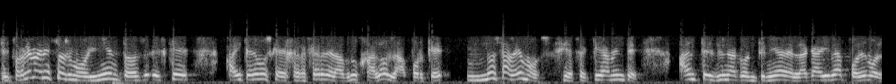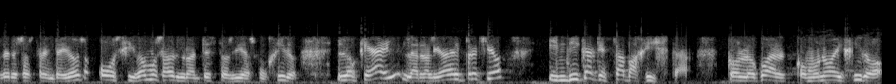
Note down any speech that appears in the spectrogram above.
el problema en estos movimientos es que ahí tenemos que ejercer de la bruja Lola, porque no sabemos si efectivamente antes de una continuidad en la caída podemos ver esos 32 o si vamos a ver durante estos días un giro. Lo que hay, la realidad del precio, indica que está bajista, con lo cual, como no hay giro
